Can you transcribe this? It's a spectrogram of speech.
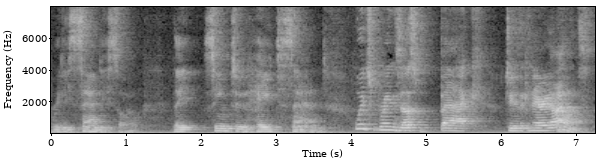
really sandy soil. They seem to hate sand. Which brings us back to the Canary mm. Islands.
